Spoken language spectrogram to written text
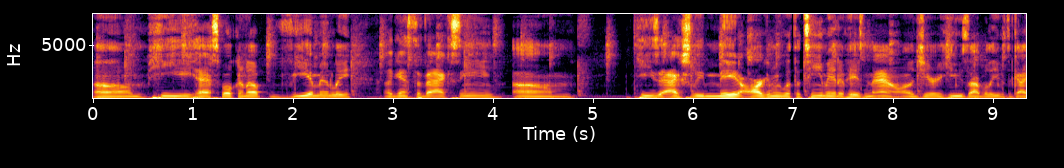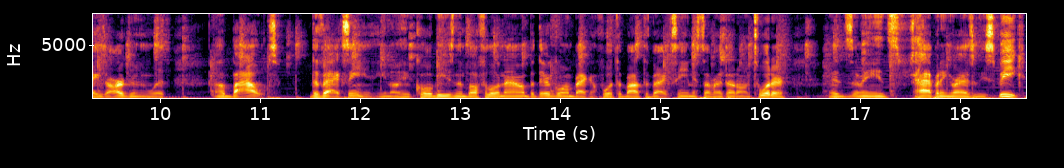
Um, he has spoken up vehemently against the vaccine. Um, he's actually made an argument with a teammate of his now, uh, Jerry Hughes, I believe, is the guy he's arguing with about the vaccine. You know, Kobe's in Buffalo now, but they're going back and forth about the vaccine and stuff like that on Twitter. It's, I mean, it's happening right as we speak,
